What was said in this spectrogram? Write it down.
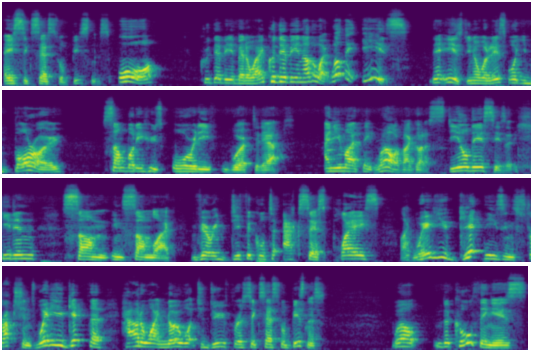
a successful business. Or could there be a better way? Could there be another way? Well, there is. There is. Do you know what it is? Well, you borrow somebody who's already worked it out. And you might think, well, have I got to steal this? Is it hidden some in some like very difficult to access place? Like, where do you get these instructions? Where do you get the how do I know what to do for a successful business? Well, the cool thing is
